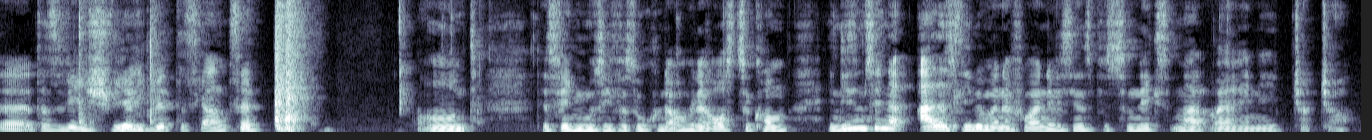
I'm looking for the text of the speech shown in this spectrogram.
äh, dass es wirklich schwierig wird, das Ganze. Und deswegen muss ich versuchen, da auch wieder rauszukommen. In diesem Sinne, alles Liebe, meine Freunde. Wir sehen uns bis zum nächsten Mal. Euer René. Ciao, ciao.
